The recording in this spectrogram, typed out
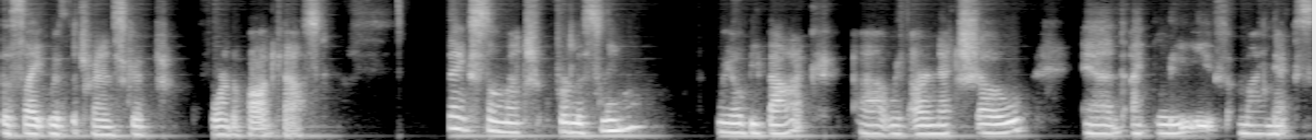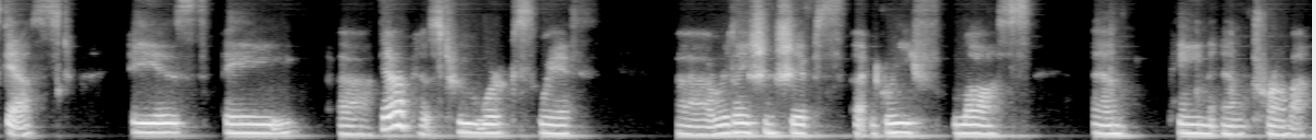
the site with the transcript for the podcast. Thanks so much for listening. We'll be back uh, with our next show, and I believe my next guest is a uh, therapist who works with uh, relationships, uh, grief, loss, and pain and trauma.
